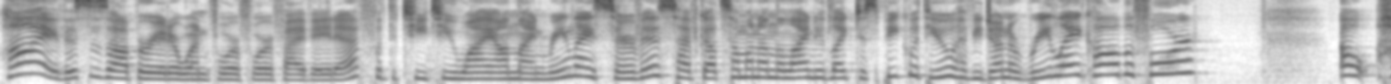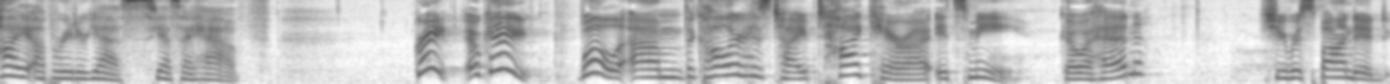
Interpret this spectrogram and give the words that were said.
Hi, this is operator 14458F with the TTY online relay service. I've got someone on the line who'd like to speak with you. Have you done a relay call before? Oh, hi, operator. Yes, yes, I have. Great, okay. Well, um, the caller has typed, Hi, Kara, it's me. Go ahead. She responded,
